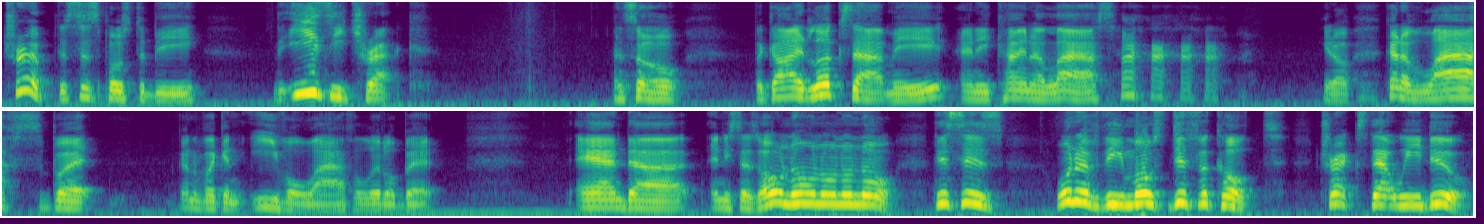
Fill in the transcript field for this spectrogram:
trip. This is supposed to be the easy trek. And so the guide looks at me and he kind of laughs. you know, kind of laughs, but kind of like an evil laugh a little bit. And uh, and he says, "Oh no, no, no, no! This is one of the most difficult treks that we do."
